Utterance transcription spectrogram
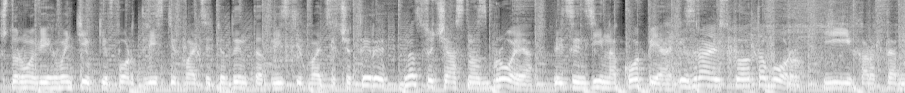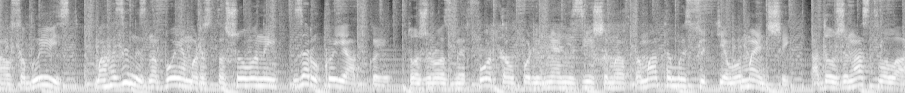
Штурмові гвинтівки Форт 221 та 224 – надсучасна зброя, ліцензійна копія ізраїльського табору. Її характерна особливість магазини з набоями розташований за рукояткою, тож розмір форта у порівнянні з іншими автоматами суттєво менший, а довжина ствола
